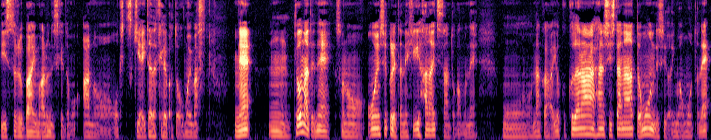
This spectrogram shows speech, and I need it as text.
りする場合もあるんですけども、あのー、お付き合いいただければと思います。ね。うん。今日なんてね、その、応援してくれたね、ひげ花市さんとかもね、もう、なんかよくくだらない話したなって思うんですよ、今思うとね。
